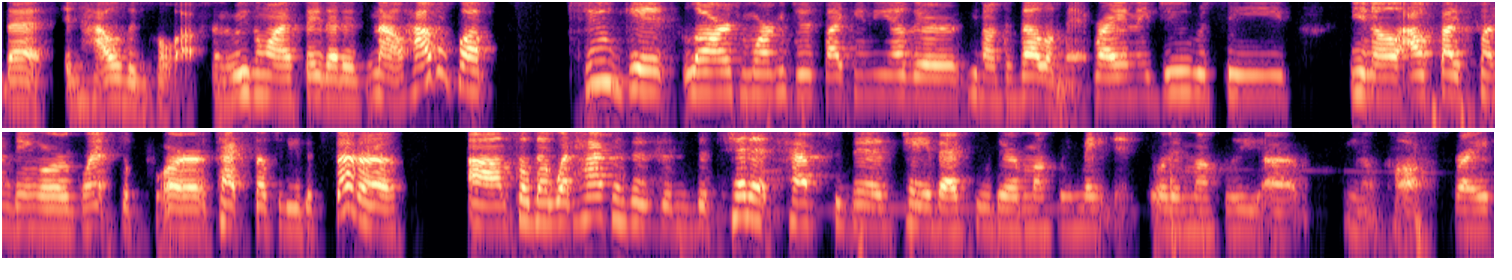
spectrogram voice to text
that in housing co-ops. And the reason why I say that is now housing co-ops do get large mortgages like any other, you know, development, right? And they do receive, you know, outside funding or grant support or tax subsidies, et cetera. Um, so then what happens is the, the tenants have to then pay back through their monthly maintenance or their monthly, uh, you know, costs, right?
